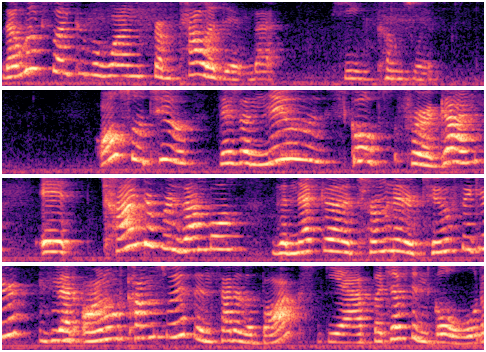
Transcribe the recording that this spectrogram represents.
that looks like the one from Paladin that he comes with. Also, too, there's a new sculpt for a gun. It kind of resembles the NECA Terminator 2 figure Mhm. that Arnold comes with inside of the box. Yeah, but just in gold.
